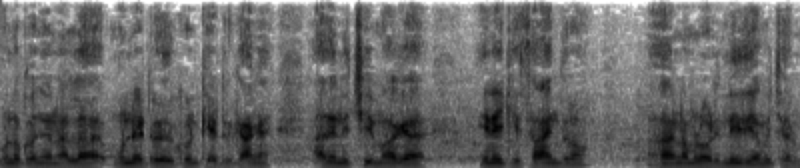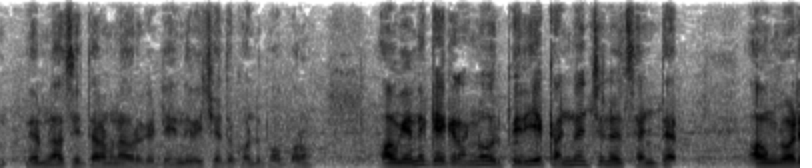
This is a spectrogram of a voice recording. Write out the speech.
இன்னும் கொஞ்சம் நல்ல முன்னேற்றம் இருக்கும்னு கேட்டிருக்காங்க. அதை நிச்சயமாக இன்றைக்கி சாயந்தரம் நம்மளோட நிதியமைச்சர் நிர்மலா சீதாராமன் அவர்கிட்ட இந்த விஷயத்தை கொண்டு போக போகிறோம் அவங்க என்ன கேட்குறாங்கன்னா ஒரு பெரிய கன்வென்ஷனல் சென்டர் அவங்களோட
